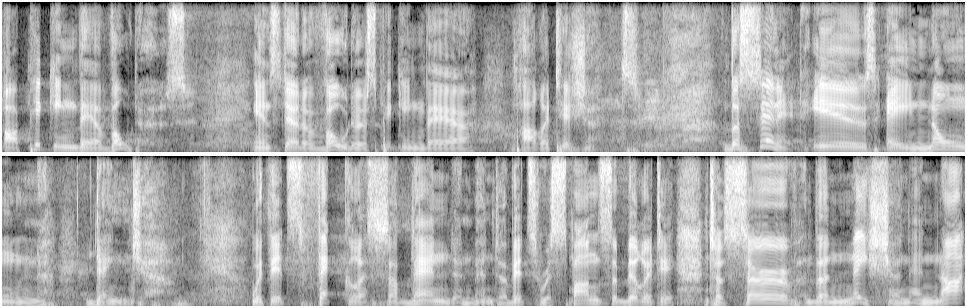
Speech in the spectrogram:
are picking their voters instead of voters picking their politicians. The Senate is a known danger with its feckless abandonment of its responsibility to serve the nation and not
